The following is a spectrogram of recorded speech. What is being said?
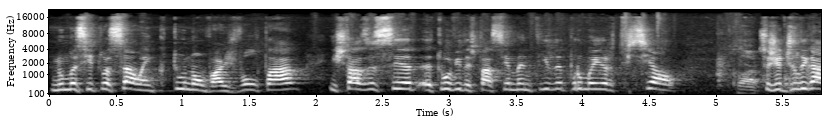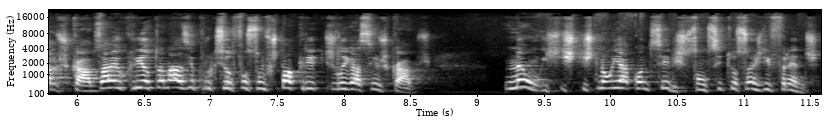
numa situação em que tu não vais voltar e estás a ser, a tua vida está a ser mantida por meio artificial. Claro. Ou seja, desligar os cabos. Ah, eu queria eutanásia porque se eu fosse um vegetal queria que desligassem os cabos. Não, isto, isto- não ia acontecer. Isto são situações diferentes.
